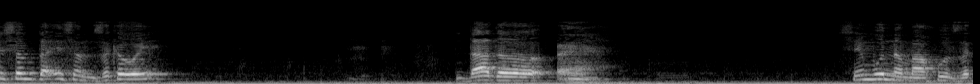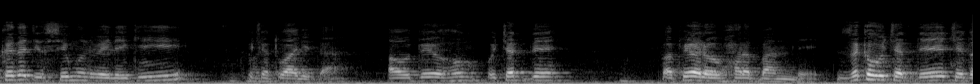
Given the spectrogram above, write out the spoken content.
اسم ته اسم ځکه وایي دا د سیمون نه ماخوذ ځکه ده چې سیمون ویل کېږي اوچتوالي ته او د هم اوچت دی په پیل او حرف باندې ځکه اوچت دی چې د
